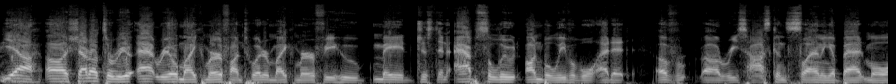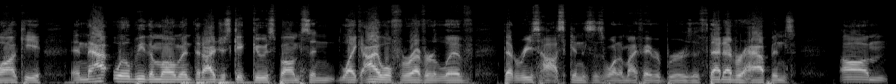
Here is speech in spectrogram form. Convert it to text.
Yeah. Uh, shout out to real, at real Mike Murph on Twitter, Mike Murphy, who made just an absolute unbelievable edit of uh, Rhys Hoskins slamming a bat in Milwaukee, and that will be the moment that I just get goosebumps and like I will forever live that Rhys Hoskins is one of my favorite Brewers if that ever happens. Um,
